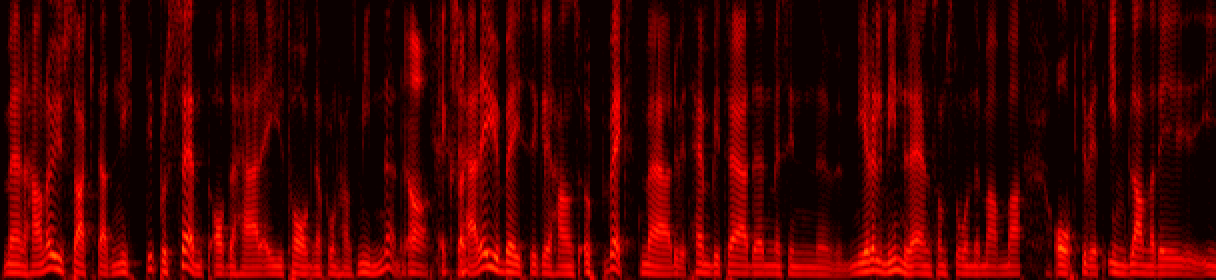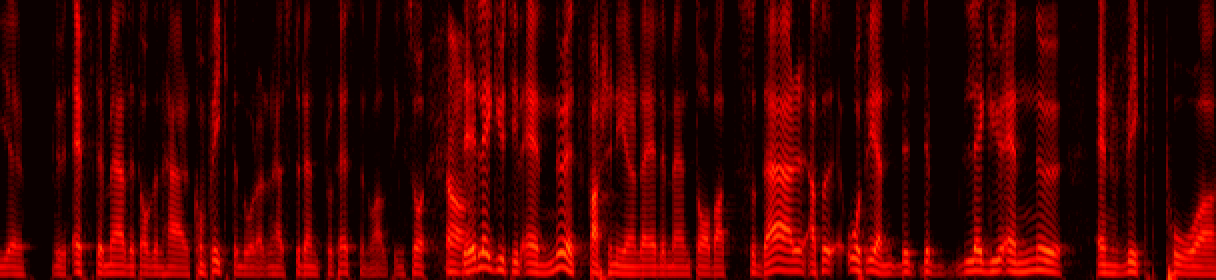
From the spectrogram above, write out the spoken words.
men han har ju sagt att 90% av det här är ju tagna från hans minnen. Ja, Det exakt. här är ju basically hans uppväxt med du vet, hembiträden, med sin eh, mer eller mindre ensamstående mamma och du vet inblandade i, i eh, du vet, eftermälet av den här konflikten då, den här studentprotesten och allting. Så Ja. det lägger ju till ännu ett fascinerande element av att sådär, alltså återigen, det, det lägger ju ännu en vikt på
